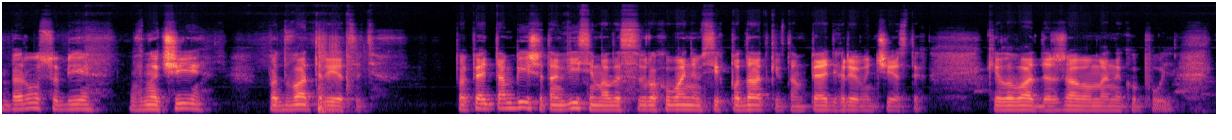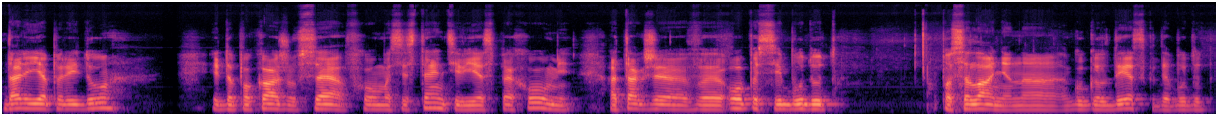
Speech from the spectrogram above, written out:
беру собі вночі по 2,30. По 5 там більше, там 8, але з врахуванням всіх податків там 5 гривень чистих. Кіловат держава в мене купує. Далі я перейду і допокажу все в Home Assistant, в ESP Home, а також в описі будуть посилання на Google Диск, де будуть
